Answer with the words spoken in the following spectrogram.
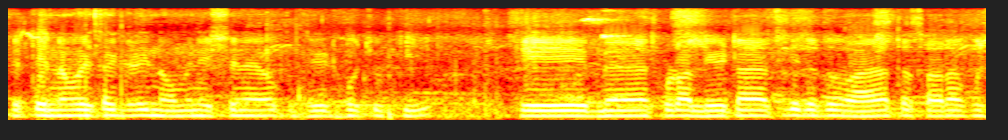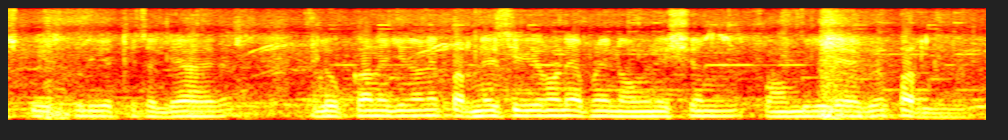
ਤੇ 3 ਵਜੇ ਤੱਕ ਜਿਹੜੀ ਨੋਮੀਨੇਸ਼ਨ ਹੈ ਉਹ ਕੰਪਲੀਟ ਹੋ ਚੁੱਕੀ ਹੈ। ਤੇ ਮੈਂ ਥੋੜਾ ਲੇਟ ਆਇਆ ਸੀ ਜਦੋਂ ਆਇਆ ਤਾਂ ਸਾਰਾ ਕੁਝ ਪੀਸਫੁਲੀ ਇੱਥੇ ਚੱਲਿਆ ਹੈਗਾ। ਲੋਕਾਂ ਨੇ ਜਿਨ੍ਹਾਂ ਨੇ ਭਰਨੇ ਸੀਗੇ ਉਹਨਾਂ ਨੇ ਆਪਣੇ ਨੋਮੀਨੇਸ਼ਨ ਫਾਰਮ ਵੀ ਜਿਹੜੇ ਹੈਗੇ ਉਹ ਭਰ ਲਏ।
